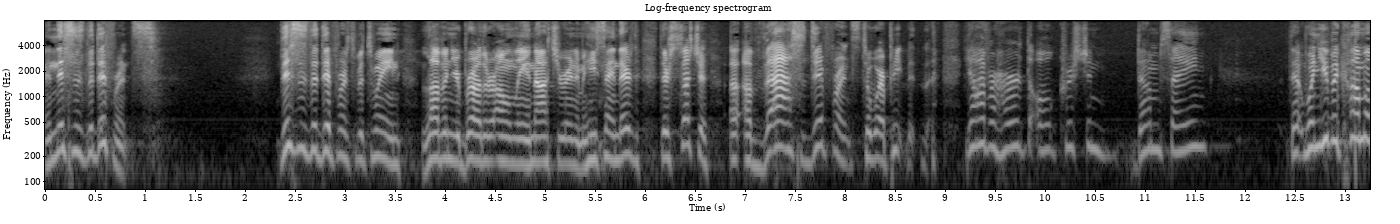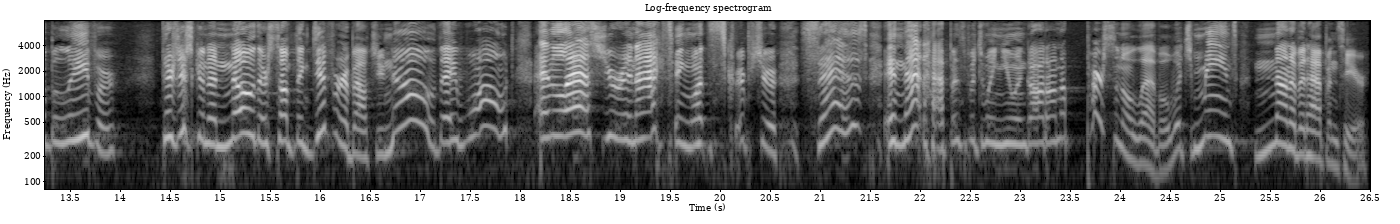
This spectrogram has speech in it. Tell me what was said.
And this is the difference. This is the difference between loving your brother only and not your enemy. He's saying there's, there's such a, a vast difference to where people. Y'all ever heard the old Christian dumb saying? That when you become a believer, they're just going to know there's something different about you. No, they won't unless you're enacting what Scripture says. And that happens between you and God on a personal level, which means none of it happens here.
